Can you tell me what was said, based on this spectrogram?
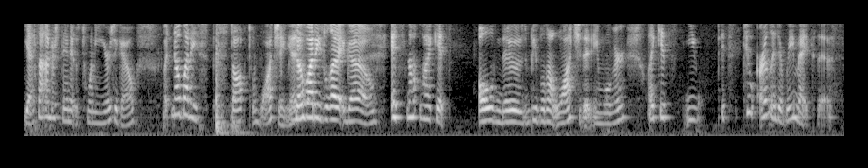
Yes, I understand it was 20 years ago, but nobody's stopped watching it. Nobody's let it go. It's not like it's old news and people don't watch it anymore. Like it's you it's too early to remake this.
